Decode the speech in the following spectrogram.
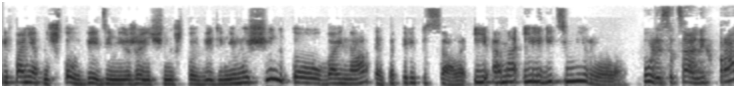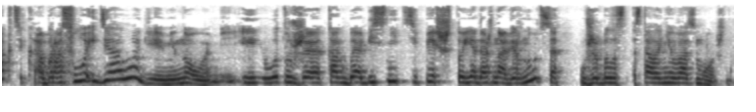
и понятно, что в ведении женщины, что в ведении мужчины, то война это переписала. И она и легитимировала. Поле социальных практик обросло идеологиями новыми. И вот уже как бы объяснить теперь, что я должна вернуться, уже было, стало невозможно.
